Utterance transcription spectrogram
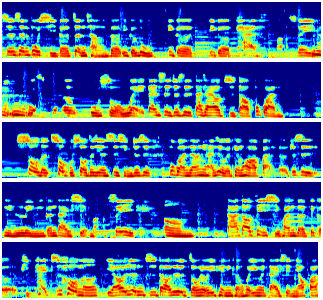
生生不息的正常的一个路，一个一个 path 嘛，所以嗯嗯，我觉得无所谓。但是就是大家要知道，不管瘦的瘦不瘦这件事情，就是不管怎样，你还是有个天花板的，就是年龄跟代谢嘛。所以嗯。达到自己喜欢的这个体态之后呢，也要认知到，就是总有一天你可能会因为代谢，你要花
